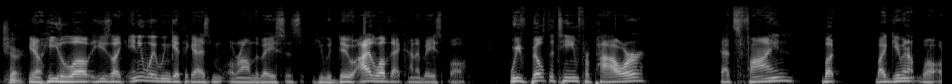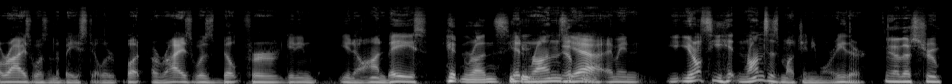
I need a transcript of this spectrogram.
Sure. You know, he loved. He's like any way we can get the guys around the bases, he would do. I love that kind of baseball. We've built a team for power. That's fine, but by giving up, well, Arraez wasn't a base stealer, but Arraez was built for getting you know on base, Hit and runs. You hit and runs. Yep. Yeah, I mean, you you don't see hit and runs as much anymore either. Yeah, that's true.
